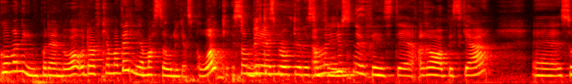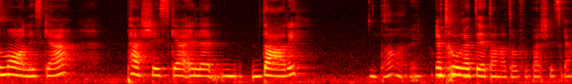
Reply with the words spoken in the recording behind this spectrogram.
går man in på den då och då kan man välja massa olika språk. Som Vilka är, språk är det Ja, som men finns? just nu finns det arabiska, eh, somaliska, persiska eller dari. Dari. Jag tror att det är ett annat ord för persiska.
